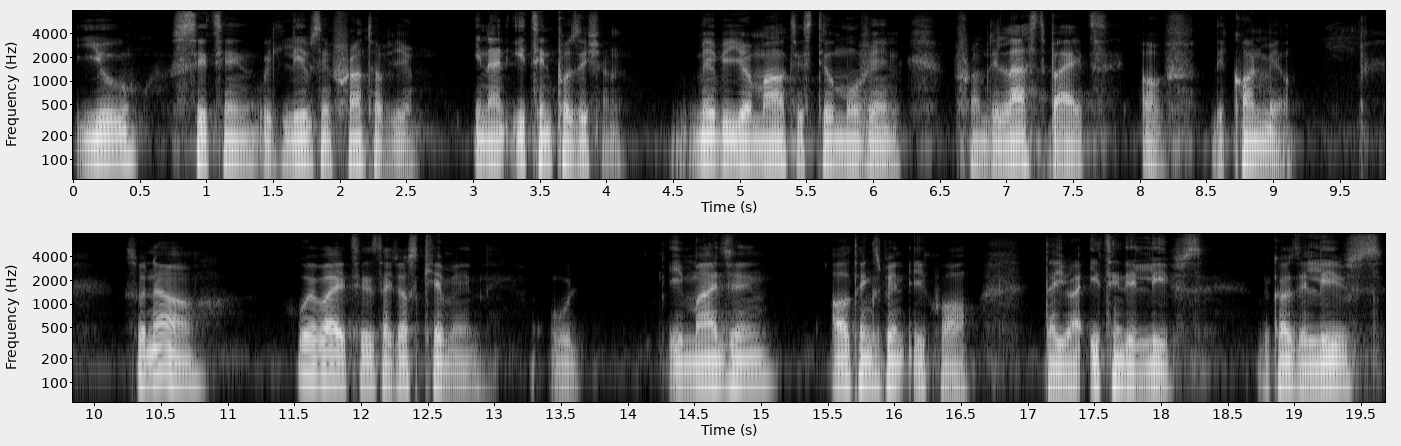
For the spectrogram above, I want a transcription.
you sitting with leaves in front of you in an eating position. Maybe your mouth is still moving from the last bite of the cornmeal. So now, whoever it is that just came in would imagine all things being equal, that you are eating the leaves because the leaves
